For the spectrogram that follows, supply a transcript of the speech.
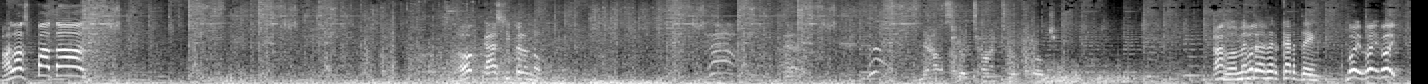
¡A las patas! No, casi, pero no. Now's your time to approach him. Ah, Momento de acercarte. Voy, voy, voy.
